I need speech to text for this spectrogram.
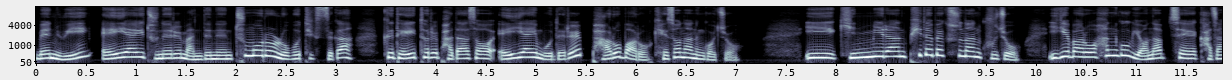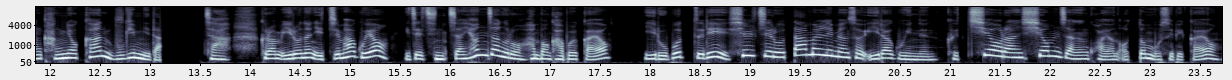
맨 위 AI 두뇌를 만드는 투모로우 로보틱스가 그 데이터를 받아서 AI 모델을 바로바로 개선하는 거죠. 이 긴밀한 피드백 순환 구조, 이게 바로 한국 연합체의 가장 강력한 무기입니다. 자, 그럼 이론은 이쯤 하고요. 이제 진짜 현장으로 한번 가볼까요? 이 로봇들이 실제로 땀 흘리면서 일하고 있는 그 치열한 시험장은 과연 어떤 모습일까요?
